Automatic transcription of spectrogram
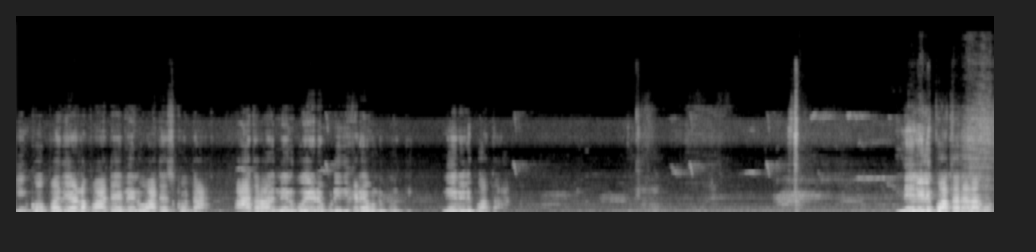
ఇంకో పదేళ్ళ పాటే నేను వాటేసుకుంటా. ఆ తర్వాత నేను పోయేటప్పుడు ఇది ఇక్కడే ఉండిపోద్ది. నేను వెళ్ళిపోతా. నేను వెళ్ళిపోతాను ఎలాగో.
